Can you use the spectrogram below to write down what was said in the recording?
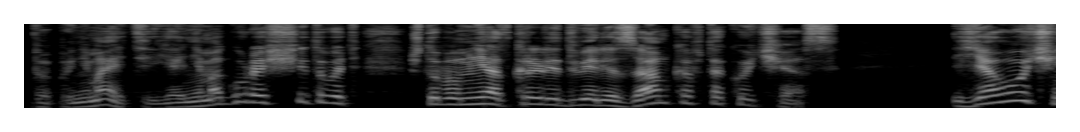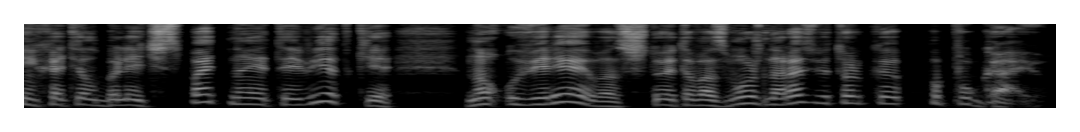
Вы понимаете, я не могу рассчитывать, чтобы мне открыли двери замка в такой час. Я очень хотел бы лечь спать на этой ветке, но уверяю вас, что это возможно разве только попугаю.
